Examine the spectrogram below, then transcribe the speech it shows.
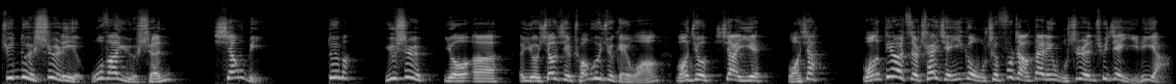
军队势力无法与神相比，对吗？于是有呃有消息传回去给王，王就下一页往下，王第二次差遣一个武士夫长带领五十人去见以利亚。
